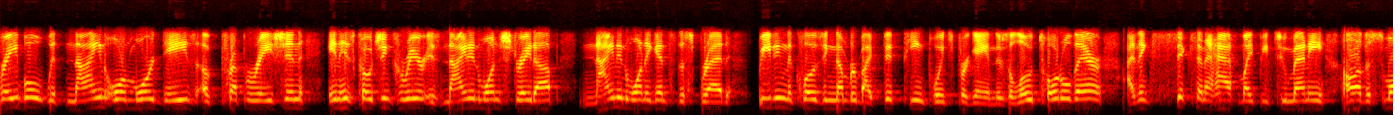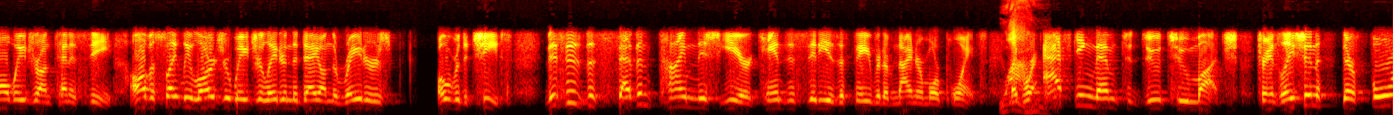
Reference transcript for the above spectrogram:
Vrabel with nine or more days of preparation in his coaching career is nine and one straight up nine and one against the spread, beating the closing number by 15 points per game. There's a low total there. I think six and a half might be too many. I'll have a small wager on Tennessee. I'll have a slightly larger wager later in the day on the Raiders over the Chiefs. This is the seventh time this year Kansas City is a favorite of nine or more points. Like we're asking them to do too much. Translation: They're four,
